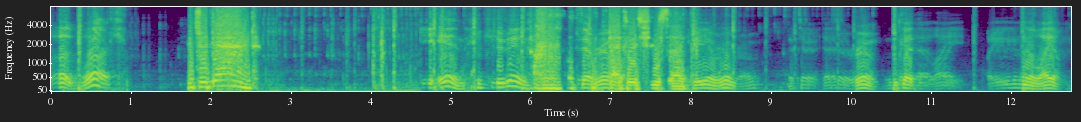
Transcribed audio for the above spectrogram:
Look, look! It's your dad! Get in! Get in! That's their room. That's what she said. Get in your room, bro. That's their, that's their room. Look at that light. Why are you leaving the light on?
